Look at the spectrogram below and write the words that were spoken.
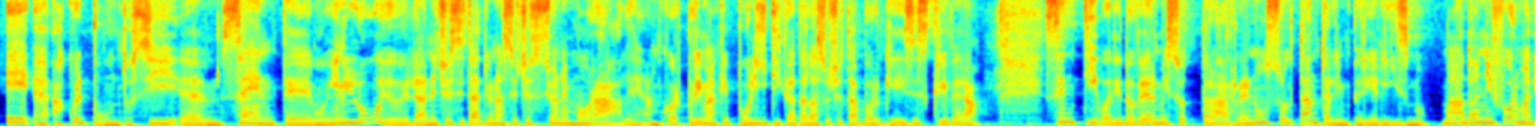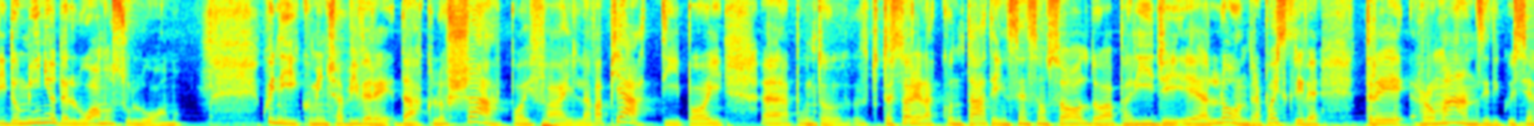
e eh, a quel punto si eh, sente in lui la necessità di una secessione morale, ancora prima che politica, dalla società borghese. Scriverà: Sentivo di dovermi sottrarre non soltanto all'imperialismo, ma ad ogni forma di dominio dell'uomo sull'uomo. Quindi comincia a vivere da clochard, poi fa il lavapiatti, poi eh, appunto tutte storie raccontate in senza un soldo a Parigi e a Londra, poi scrive tre romanzi di cui si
